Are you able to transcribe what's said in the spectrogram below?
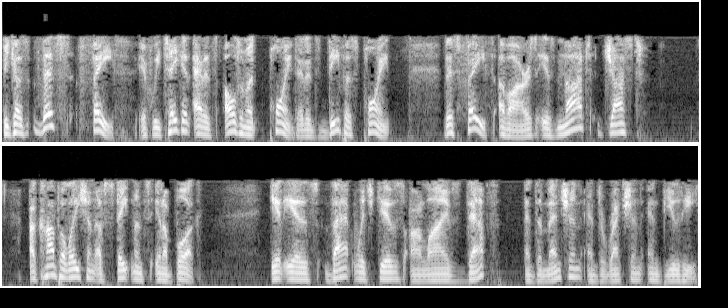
Because this faith, if we take it at its ultimate point, at its deepest point, this faith of ours is not just a compilation of statements in a book. It is that which gives our lives depth and dimension and direction and beauty.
